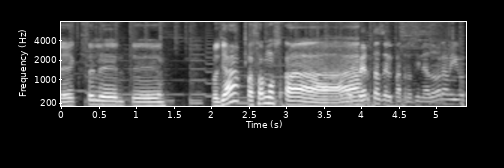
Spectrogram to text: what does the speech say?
Excelente. Pues ya pasamos a. Ofertas del patrocinador, amigo.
